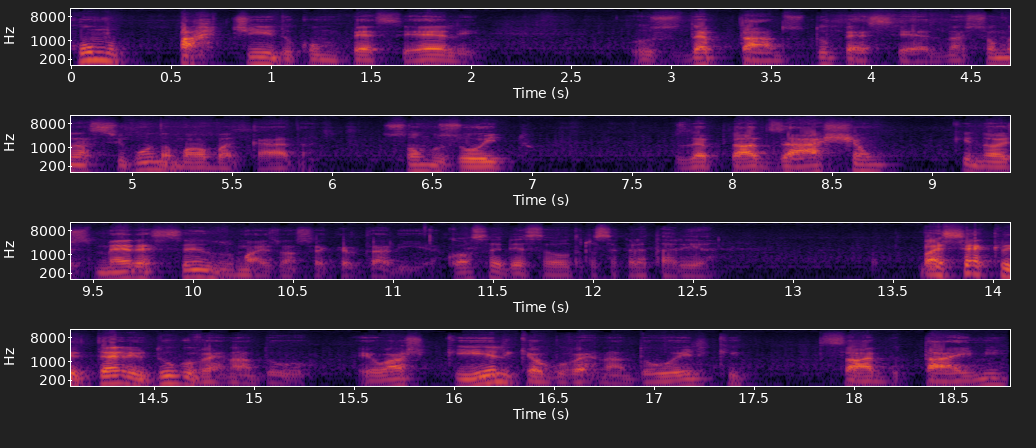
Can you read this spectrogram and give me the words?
Como partido, como PSL, os deputados do PSL, nós somos a segunda maior bancada, somos oito. Os deputados acham que nós merecemos mais uma secretaria. Qual seria essa outra secretaria? Vai ser a critério do governador. Eu acho que ele que é o governador, ele que sabe o time,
